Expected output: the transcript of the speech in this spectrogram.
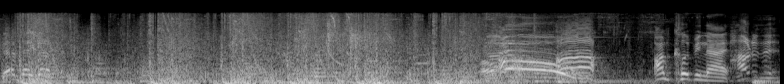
Get him, get him. Oh! Ah! I'm clipping that. How did it?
